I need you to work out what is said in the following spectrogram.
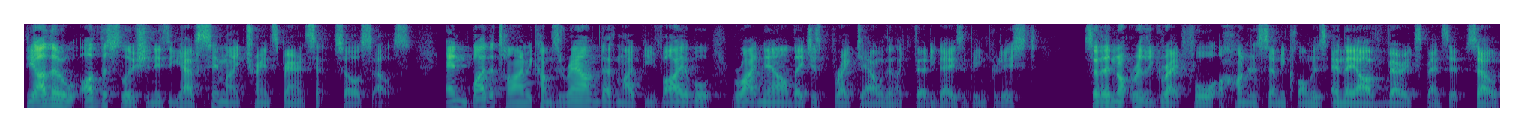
The other other solution is that you have semi-transparent solar cells, and by the time it comes around, that might be viable. Right now, they just break down within like 30 days of being produced, so they're not really great for 170 kilometers, and they are very expensive. So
